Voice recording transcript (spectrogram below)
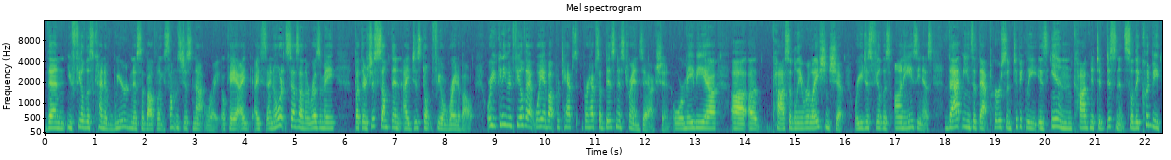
then you feel this kind of weirdness about like something's just not right. Okay, I, I, I know what it says on the resume, but there's just something I just don't feel right about. Or you can even feel that way about perhaps perhaps a business transaction, or maybe a, a, a possibly a relationship where you just feel this uneasiness. That means that that person typically is in cognitive dissonance. So they could be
